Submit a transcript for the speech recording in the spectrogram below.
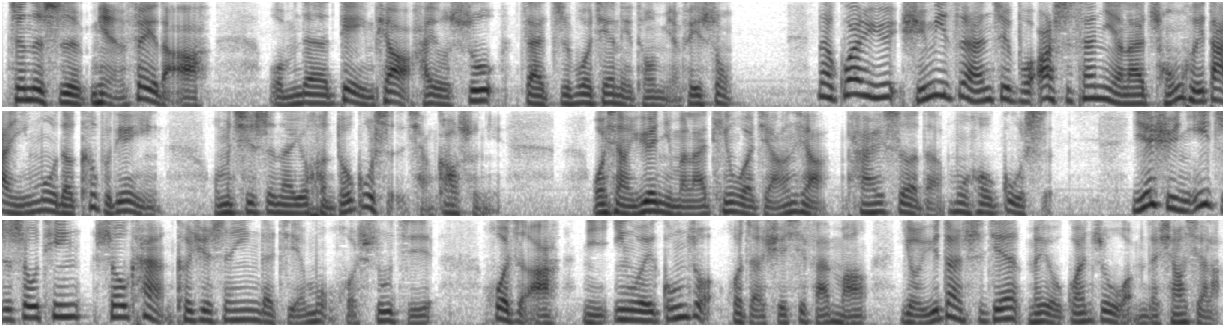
真的是免费的啊！我们的电影票还有书在直播间里头免费送。那关于《寻觅自然》这部二十三年来重回大荧幕的科普电影，我们其实呢有很多故事想告诉你，我想约你们来听我讲讲拍摄的幕后故事。也许你一直收听、收看科学声音的节目或书籍，或者啊，你因为工作或者学习繁忙，有一段时间没有关注我们的消息了。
